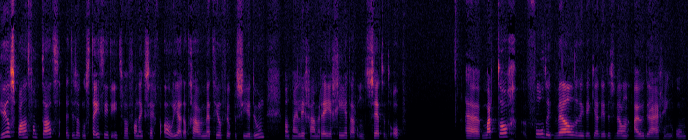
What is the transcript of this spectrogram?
Heel spannend vond dat. Het is ook nog steeds niet iets waarvan ik zeg van, oh ja, dat gaan we met heel veel plezier doen. Want mijn lichaam reageert daar ontzettend op. Uh, maar toch voelde ik wel dat ik denk, ja, dit is wel een uitdaging om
